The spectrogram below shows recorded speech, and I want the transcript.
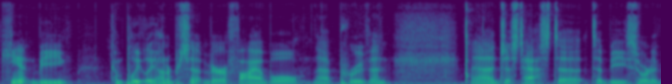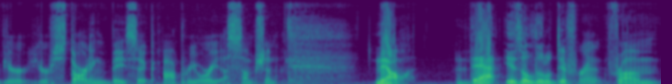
Can't be completely 100% verifiable, uh, proven. Uh, just has to, to be sort of your, your starting basic a priori assumption. Now, that is a little different from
